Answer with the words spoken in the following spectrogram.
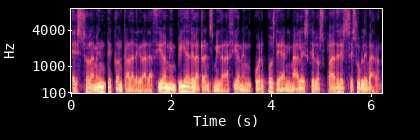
es solamente contra la degradación impía de la transmigración en cuerpos de animales que los padres se sublevaron.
